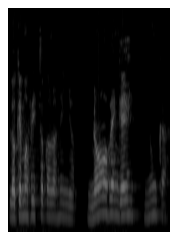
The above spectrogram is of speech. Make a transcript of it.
lo que hemos visto con los niños. No os venguéis nunca.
